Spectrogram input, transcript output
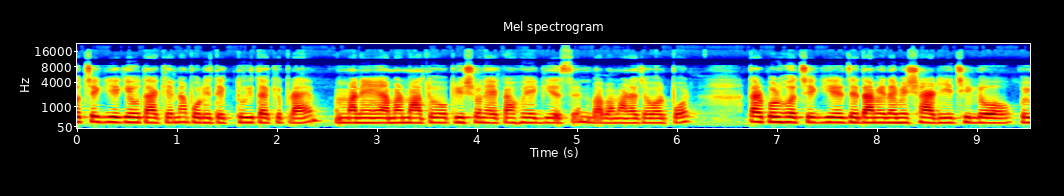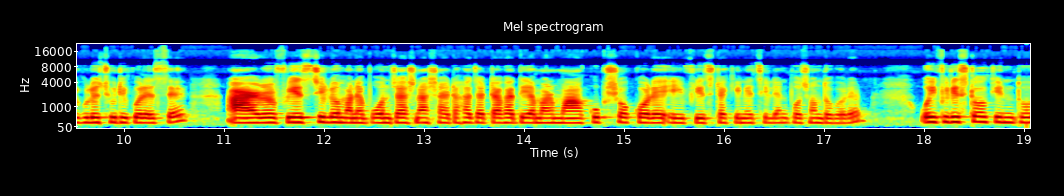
হচ্ছে গিয়ে কেউ থাকে না, পরিত্যক্তই থাকে প্রায়। মানে আমার মা তো ভীষণ একা হয়ে গিয়েছেন, বাবা মারা যাওয়ার পর। তারপর হচ্ছে গিয়ে যে দামি দামি শাড়ি ছিল, ওইগুলো চুরি করেছে। আর ফ্রিজ ছিল মানে পঞ্চাশ না ষাট হাজার টাকা দিয়ে আমার মা খুব শখ করে এই ফ্রিজটা কিনেছিলেন পছন্দ করে। ওই ফ্রিজটাও কিন্তু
